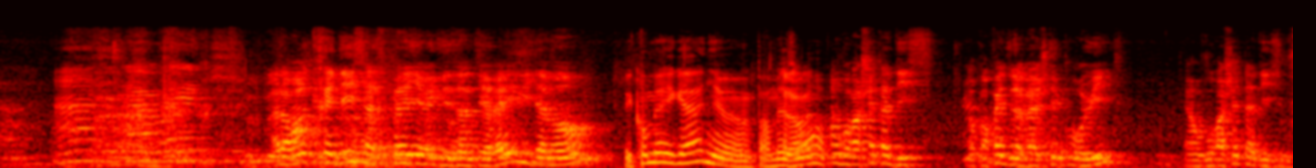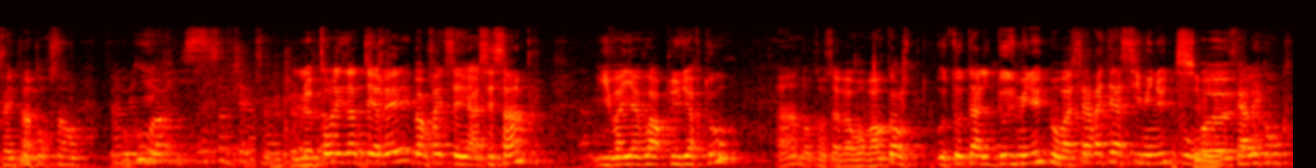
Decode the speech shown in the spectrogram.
Ah, ah ouais. Alors un crédit, ça se paye avec des intérêts, évidemment. Et combien ils gagnent par maison Alors, on vous rachète à 10. Donc en fait, vous avez acheté pour 8 et on vous rachète à 10. Vous faites 20%. C'est beaucoup, hein Le, Pour les intérêts, ben, en fait, c'est assez simple. Il va y avoir plusieurs tours. hein. donc ça va, on va encore au total 12 minutes, mais on va s'arrêter à 6 minutes pour euh, minutes. faire les comptes.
